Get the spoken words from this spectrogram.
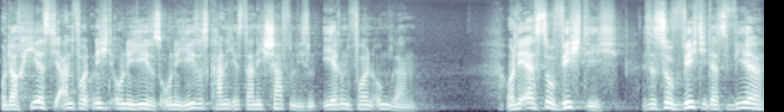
Und auch hier ist die Antwort nicht ohne Jesus. Ohne Jesus kann ich es da nicht schaffen, diesen ehrenvollen Umgang. Und er ist so wichtig. Es ist so wichtig, dass wir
